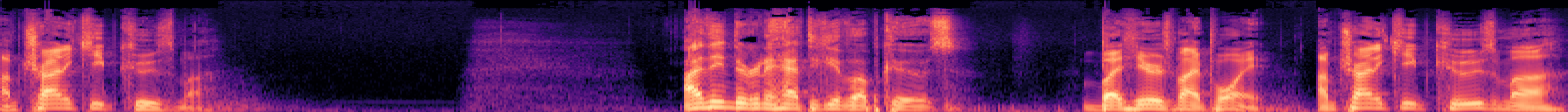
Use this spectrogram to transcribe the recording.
I'm trying to keep Kuzma. I think they're going to have to give up Kuz. But here's my point. I'm trying to keep Kuzma,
